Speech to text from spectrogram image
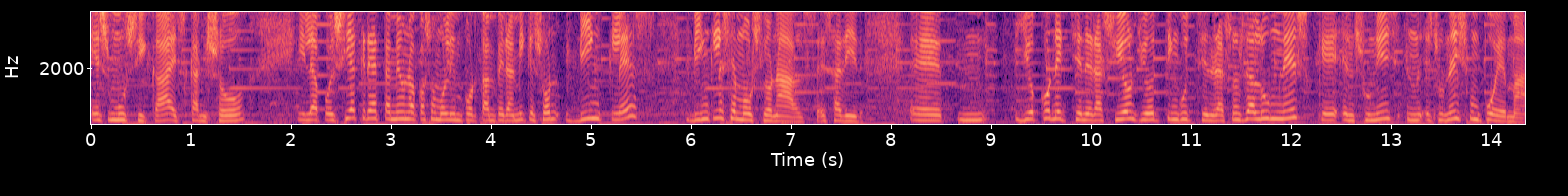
és música, és cançó, i la poesia crea també una cosa molt important per a mi, que són vincles, vincles emocionals. És a dir, eh, jo conec generacions, jo he tingut generacions d'alumnes que ens uneix, ens uneix un poema.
